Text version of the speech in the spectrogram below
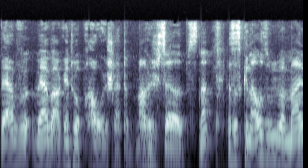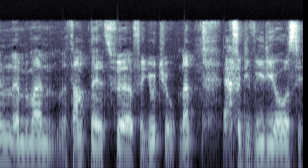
Werbe, Werbeagentur brauche ich nicht, das mache ich selbst. Ne? Das ist genauso wie bei meinen, äh, bei meinen Thumbnails für, für YouTube. Ne? Ja, für die Videos, die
